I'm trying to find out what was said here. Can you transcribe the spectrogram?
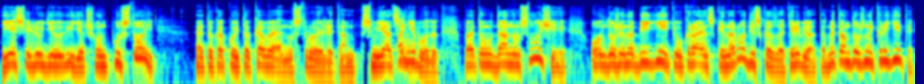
Если люди увидят, что он пустой, это какой-то КВН устроили, там смеяться Понятно. не будут. Поэтому в данном случае он должен объединить украинский народ и сказать, ребята, мы там должны кредиты,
